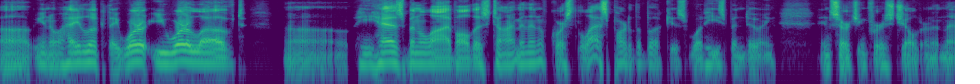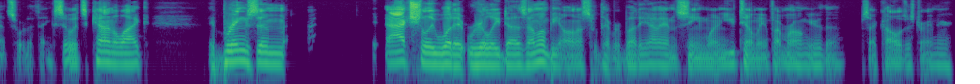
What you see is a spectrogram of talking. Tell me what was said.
uh, you know, hey, look, they were you were loved. Uh, he has been alive all this time, and then of course the last part of the book is what he's been doing in searching for his children and that sort of thing. So it's kind of like it brings them actually what it really does. I'm gonna be honest with everybody. I haven't seen one. You tell me if I'm wrong. You're the psychologist right here.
